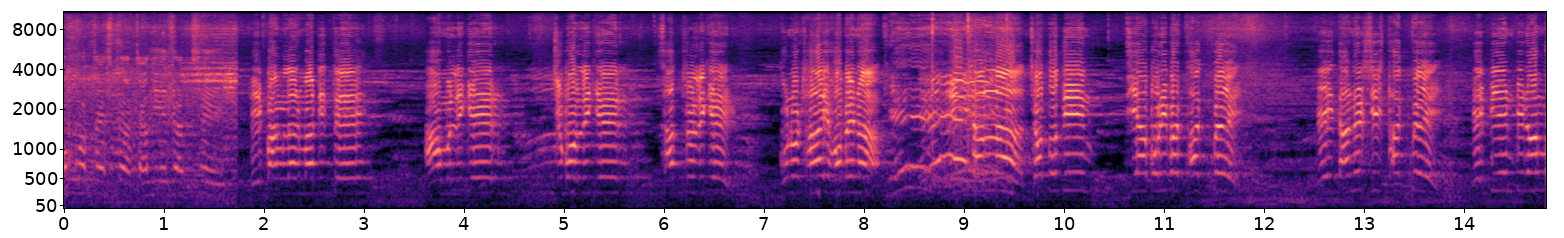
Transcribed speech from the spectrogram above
অপচেষ্টা চালিয়ে যাচ্ছে। এই বাংলার মাটিতে আওয়ামী লীগের যুবলীগের ছাত্রলীগের কোনো ঠাই হবে না। ইনশাল্লাহ যতদিন জিয়া পরিবার থাকবে এই দানের শীষ থাকবে, এই বিএনপির অঙ্গ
